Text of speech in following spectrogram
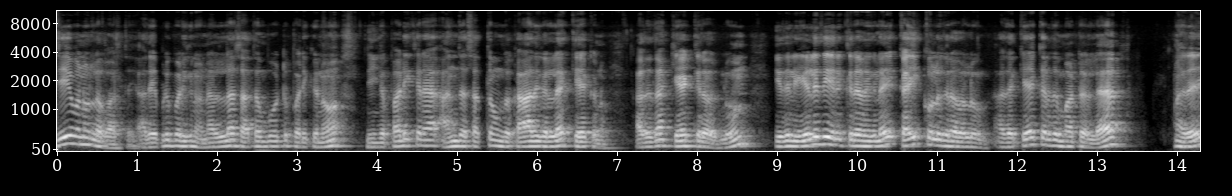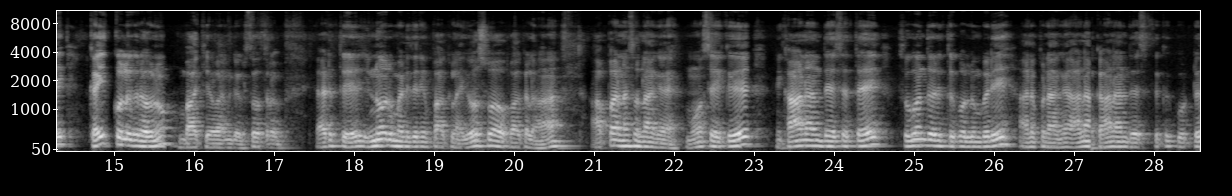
ஜீவனுள்ள வார்த்தை. அதை எப்படி படிக்கணும்? நல்லா சத்தம் போட்டு படிக்கணும். நீங்கள் படிக்கிற அந்த சத்தம் உங்கள் காதுகளில் கேட்கணும். அதுதான் கேட்கிறவர்களும் இதில் எழுதி இருக்கிறவைகளை கை கொள்ளுகிறவர்களும். அதை கேட்கறது மட்டும் இல்லை அதை கை கொள்ளுகிறவனும் பாக்கியவான்கள். சோத்திரம். அடுத்து இன்னொரு மனிதரையும் பார்க்கலாம் யோசுவாவை பார்க்கலாம். அப்பா என்ன சொன்னாங்க? மோசைக்கு காணான் கானான் தேசத்தை சுகந்தரித்து கொள்ளும்படி அனுப்புனாங்க. ஆனால் கானான் தேசத்துக்கு கூட்டு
